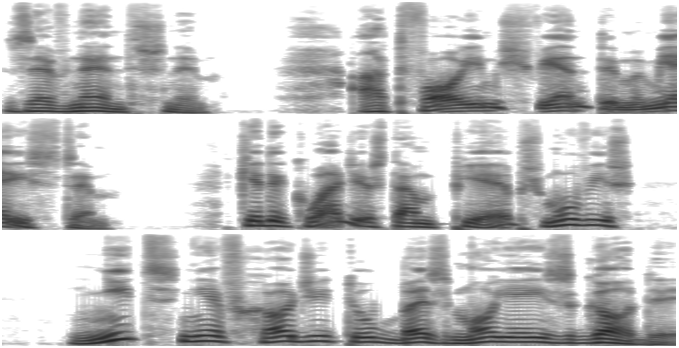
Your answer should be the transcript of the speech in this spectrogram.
zewnętrznym a Twoim świętym miejscem. Kiedy kładziesz tam pieprz, mówisz: Nic nie wchodzi tu bez mojej zgody.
